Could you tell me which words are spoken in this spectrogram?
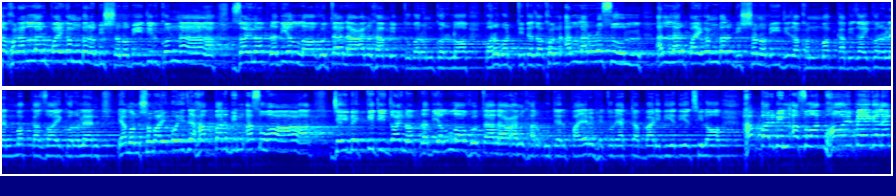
যখন আল্লাহর পয়গম্বর বিশ্ব নবীজির কন্যা জয়নব রাদিয়াল্লাহু তাআলা আনহা মৃত্যুবরণ করল, পরবর্তীতে যখন আল্লাহর রসুল, আল্লাহর পয়গম্বর বিশ্ব নবীজি যখন মক্কা বিজয় করলেন, মক্কা জয় করলেন, এমন সময় ওই যে হাব্বার বিন আসওয়াদ, যেই ব্যক্তিটি জয়নব রাদিয়াল্লাহু তাআলা আনহার উটের পায়ের ভেতরে একটা বাড়ি দিয়ে দিয়েছিল, হাব্বার বিন আসওয়াদ ভয় পেয়ে গেলেন।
